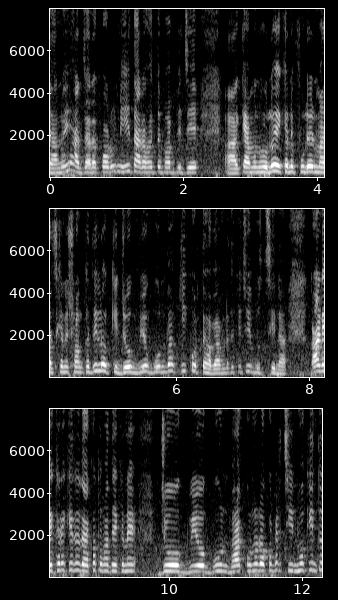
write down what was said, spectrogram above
জানোই। আর যারা করনি, তারা হয়তো ভাববে যে কেমন হলো? এখানে ফুলের মাঝখানে সংখ্যা দিল, কি যোগ, বিয়োগ, গুণ বা কী করতে হবে? আমরা তো কিছুই বুঝছি না। কারণ এখানে কিন্তু দেখো, তোমাদের এখানে যোগ, বিয়োগ, গুণ, ভাগ কোনো রকমের চিহ্ন কিন্তু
